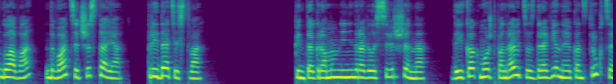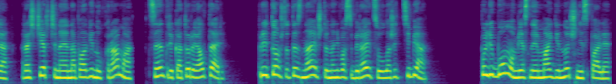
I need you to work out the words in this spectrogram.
Глава 26. Предательство. Пентаграмма мне не нравилась совершенно. Да и как может понравиться здоровенная конструкция, расчерченная наполовину храма, в центре которой алтарь? При том, что ты знаешь, что на него собирается уложить тебя. По-любому местные маги ночь не спали,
